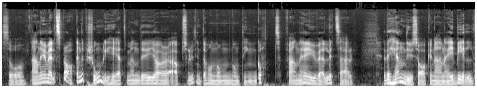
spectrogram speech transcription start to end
Så äh, han är ju en väldigt sprakande personlighet men det gör absolut inte honom någonting gott. För han är ju väldigt så här... Det händer ju saker när han är i bild.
